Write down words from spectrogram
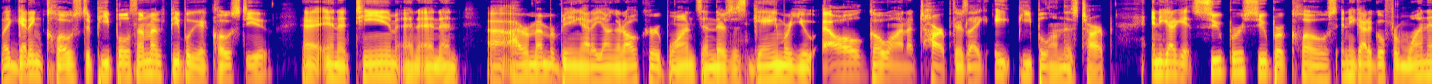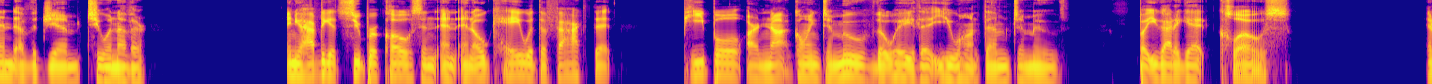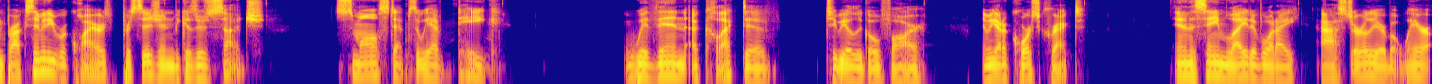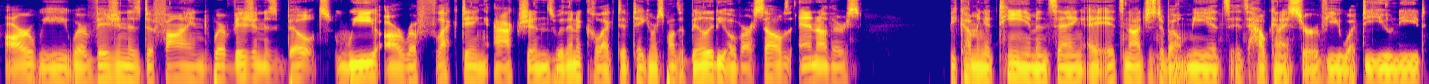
Like getting close to people. Sometimes people get close to you in a team, and and and uh, I remember being at a young adult group once, and there's this game where you all go on a tarp. There's like eight people on this tarp, and you got to get super super close, and you got to go from one end of the gym to another and you have to get super close and, and, and okay with the fact that people are not going to move the way that you want them to move but you got to get close. And proximity requires precision because there's such small steps that we have to take within a collective to be able to go far and we got to course correct. And in the same light of what i asked earlier, but where are we where vision is defined, where vision is built? We are reflecting actions within a collective, taking responsibility over ourselves and others, becoming a team and saying, it's not just about me, it's it's how can I serve you? What do you need?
